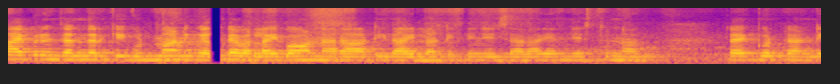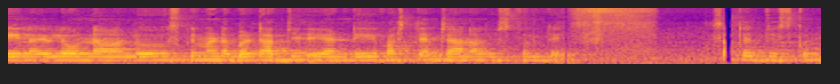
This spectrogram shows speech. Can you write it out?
హాయ్ ఫ్రెండ్స్ అందరికీ గుడ్ మార్నింగ్. అంటే ఎవరు లైవ్ బాగున్నారా? టీ ఇలా టిఫిన్ చేశారా? ఏం చేస్తున్నారు? లైక్ కొట్టండి లైవ్లో ఉన్న వాళ్ళు స్క్రీన్ డబ్బల్ టాప్ చేయండి. ఫస్ట్ టైం ఛానల్ చూస్తుంటే సబ్స్క్రైబ్ చేసుకుని.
